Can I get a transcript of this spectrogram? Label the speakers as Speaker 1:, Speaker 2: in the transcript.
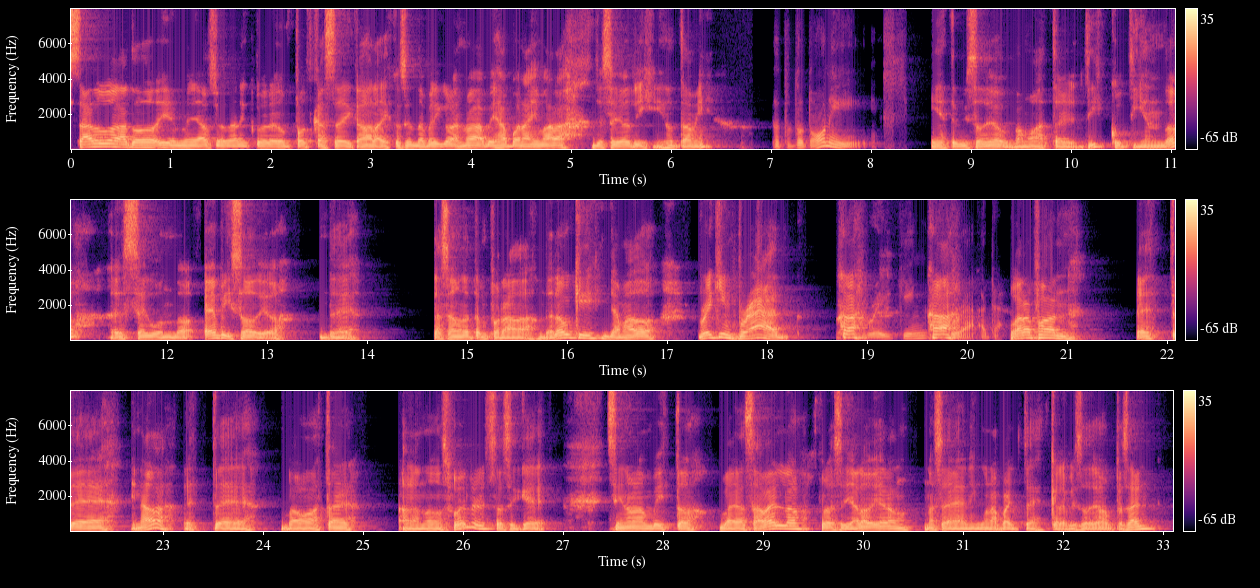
Speaker 1: Saludos a todos y bienvenidos a Incluye, un podcast dedicado a la discusión de películas nuevas, viejas, buenas y malas. Yo soy Oti y junto a mí.
Speaker 2: Tony.
Speaker 1: Y en este episodio vamos a estar discutiendo el segundo episodio de la segunda temporada de Loki llamado Breaking Brad.
Speaker 2: Breaking. Brad.
Speaker 1: What a fun. Este, y nada, este, vamos a estar hablando de spoilers, así que si no lo han visto, vayan a saberlo, pero si ya lo vieron, no se ve en ninguna parte que el episodio va a empezar.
